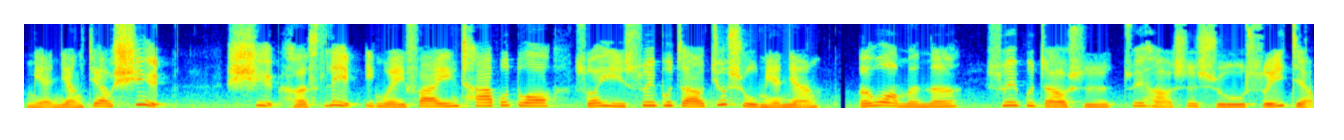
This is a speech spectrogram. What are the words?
绵羊叫 sheep，sheep 和 sleep 因为发音差不多，所以睡不着就数绵羊。”而我们呢，睡不着时最好是数水饺。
